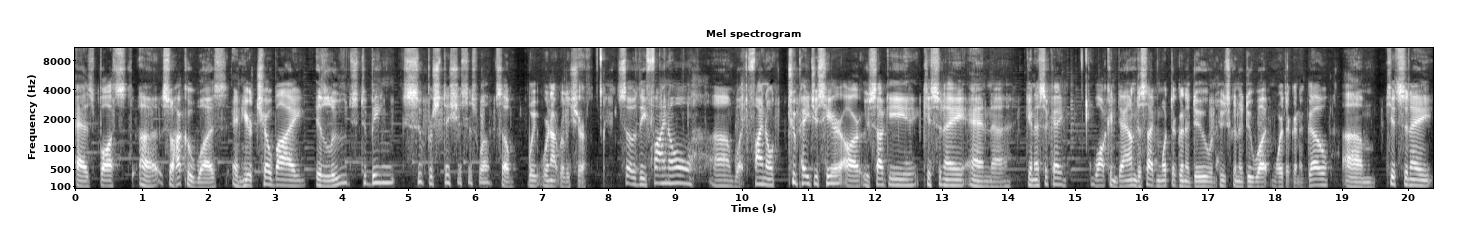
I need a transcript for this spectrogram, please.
as Boss uh, Sohaku was, and here Chobai alludes to being superstitious as well. So we, are not really sure. So the final, uh, what final two pages here are Usagi, Kitsune, and uh, Genosuke walking down, deciding what they're going to do and who's going to do what and where they're going to go. Um, Kitsune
